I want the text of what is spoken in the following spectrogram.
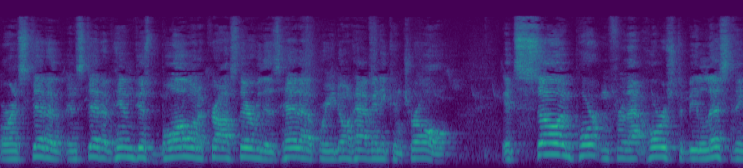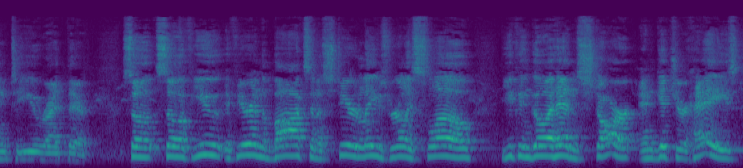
or instead of instead of him just blowing across there with his head up where you don't have any control it's so important for that horse to be listening to you right there so so if you if you're in the box and a steer leaves really slow you can go ahead and start and get your haze,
